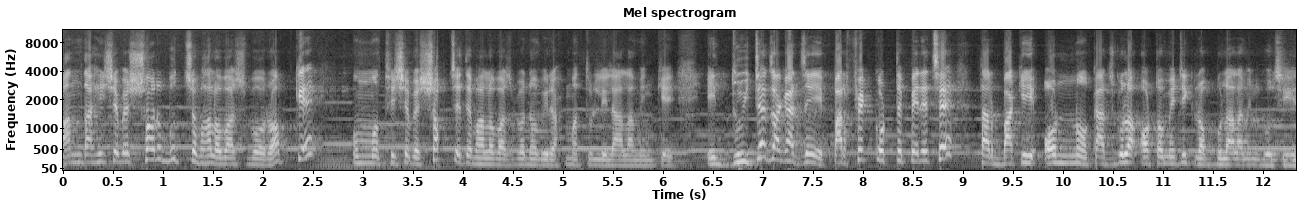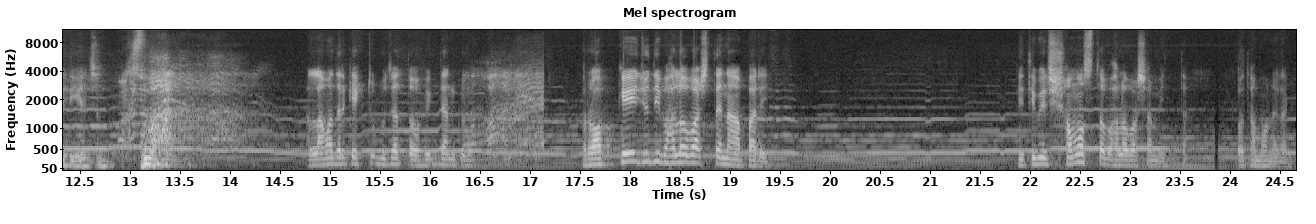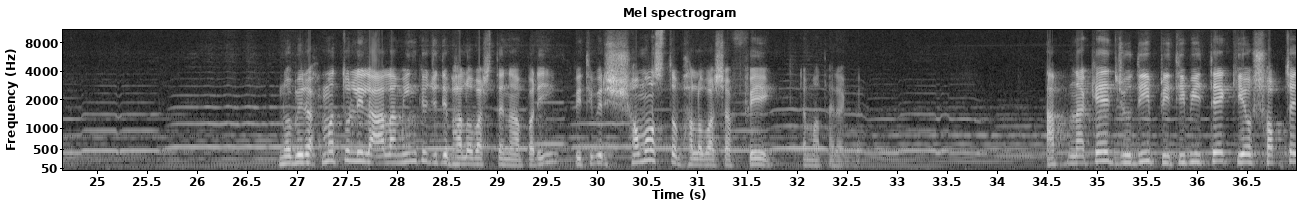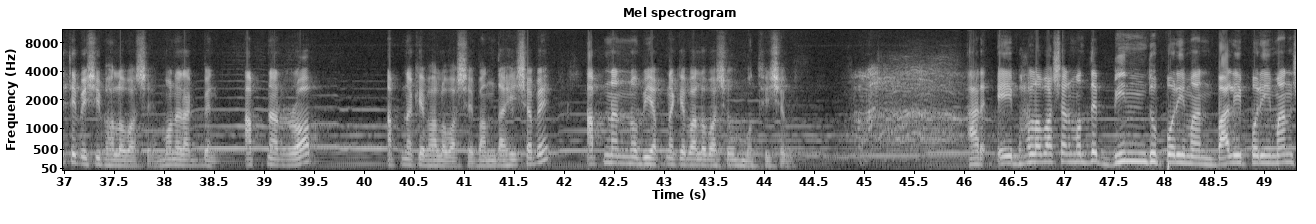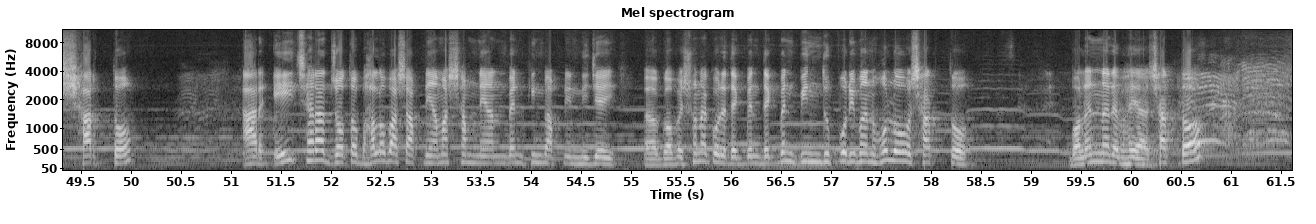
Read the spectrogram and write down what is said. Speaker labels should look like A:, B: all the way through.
A: বান্দা হিসেবে সর্বোচ্চ ভালোবাসবো রবকে, উম্মত হিসেবে সবচেয়ে ভালোবাসবো নবী রহমাতুল্লিল আলমিনকে। এই দুইটা জায়গা যে পারফেক্ট করতে পেরেছে, তার বাকি অন্য কাজগুলো অটোমেটিক রব্বুল আলমিন গুছিয়ে দিয়েছেন। আল্লাহ আমাদেরকে একটু বুঝার তৌফিক দান করুন। রবকে যদি ভালোবাসতে না পারি, পৃথিবীর সমস্ত ভালোবাসা মিথ্যা, কথা মনে রাখবে নবী রহমতুল্লিল আলামিনকে যদি ভালোবাসতে না পারি, পৃথিবীর সমস্ত ভালোবাসা ফেক এটা মাথায় রাখবেন। আপনাকে যদি পৃথিবীতে কেউ সবচাইতে বেশি ভালোবাসে, মনে রাখবেন, আপনার রব আপনাকে ভালোবাসে বান্দা হিসাবে, আপনার নবী আপনাকে ভালোবাসে উম্মত হিসেবে। আর এই ভালোবাসার মধ্যে বিন্দু পরিমাণ, বালি পরিমাণ, স্বার্থ আর এই ছাড়া যত ভালোবাসা আপনি আমার সামনে আনবেন কিংবা আপনি নিজেই গবেষণা করে দেখবেন দেখবেন বিন্দু পরিমাণ হলো স্বার্থ। বলেন না রে ভাইয়া, স্বার্থ?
